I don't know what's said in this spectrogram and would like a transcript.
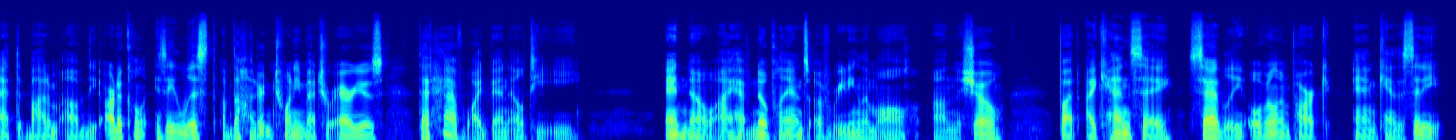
At the bottom of the article is a list of the 120 metro areas that have wideband LTE. And no, I have no plans of reading them all on the show. But I can say, sadly, Overland Park and Kansas City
